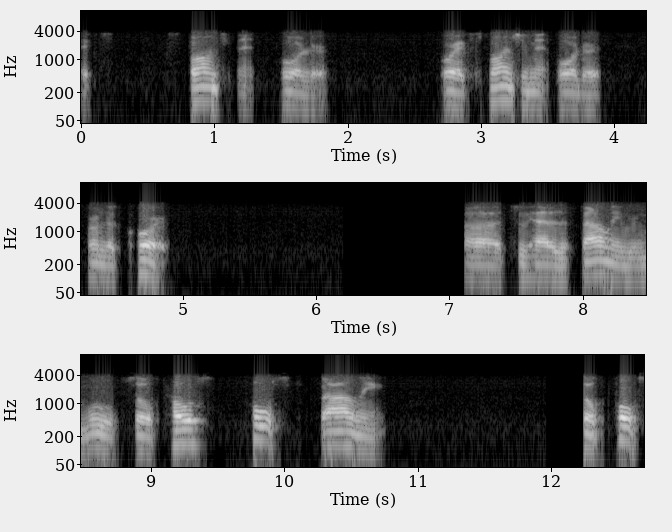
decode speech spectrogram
expungement order or expungement order from the court uh, to have the filing removed. So post post filing, so post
